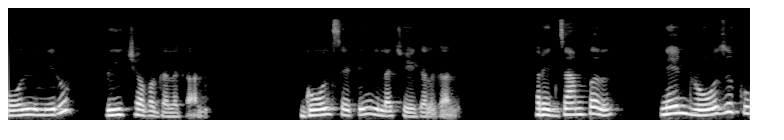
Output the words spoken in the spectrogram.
గోల్ని మీరు రీచ్ అవ్వగలగాలి. గోల్ సెట్టింగ్ ఇలా చేయగలగాలి. ఫర్ ఎగ్జాంపుల్ నేను రోజుకు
